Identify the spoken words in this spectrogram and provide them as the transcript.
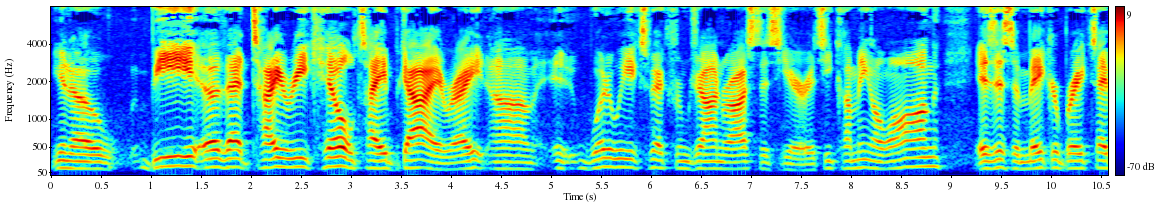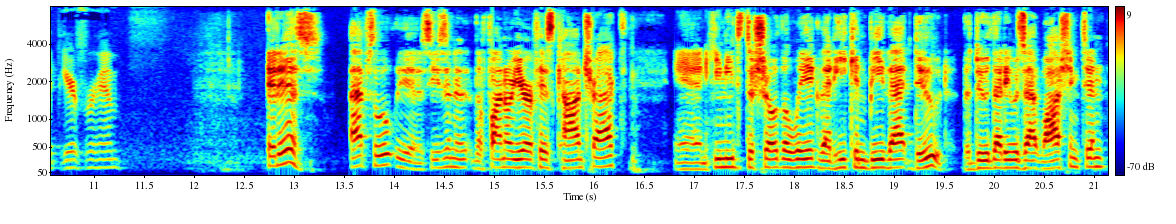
you know, be uh, that Tyreek Hill type guy, right? Um, what do we expect from John Ross this year? Is he coming along? Is this a make or break type year for him? It is. Absolutely is. He's in the final year of his contract, and he needs to show the league that he can be that dude, the dude that he was at Washington,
